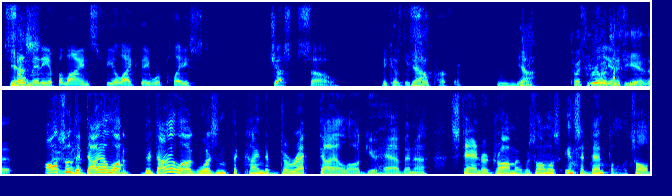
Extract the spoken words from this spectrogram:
so many of the lines feel like they were placed just so because they're so perfect. Mm. Yeah. So it's really an 2020 is achievement. that Also, the dialogue, the dialogue wasn't the kind of direct dialogue you have in a standard drama. It was almost incidental. It's all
